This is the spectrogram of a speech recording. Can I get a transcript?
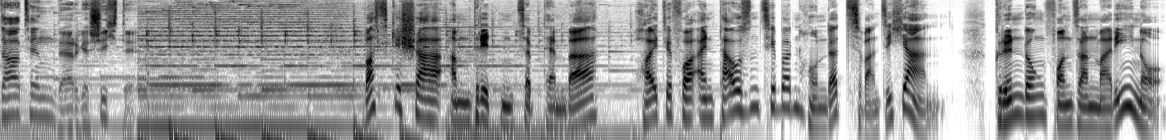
Eckdaten der Geschichte. Was geschah am 3. September, heute vor 1720 Jahren? Gründung von San Marino,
